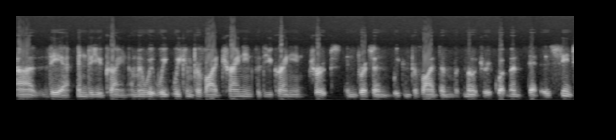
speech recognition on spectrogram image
are there in the Ukraine. I mean, we, we, we can provide training for the Ukrainian troops in Britain. We can provide them with military equipment that is sent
